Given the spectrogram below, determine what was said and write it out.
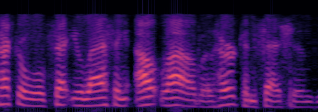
Tucker will set you laughing out loud with her confessions.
